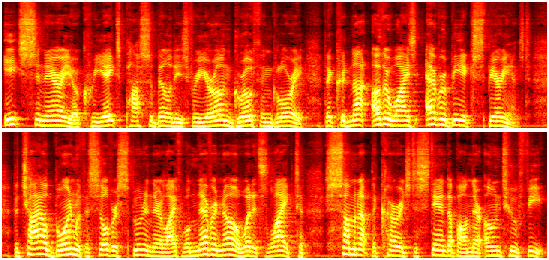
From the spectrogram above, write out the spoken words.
Each scenario creates possibilities for your own growth and glory that could not otherwise ever be experienced. The child born with a silver spoon in their life will never know what it's like to summon up the courage to stand up on their own two feet,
